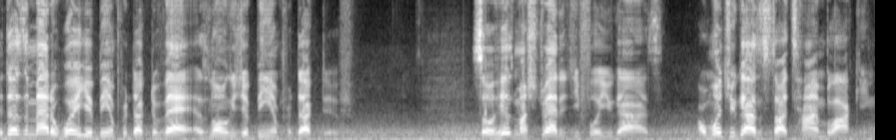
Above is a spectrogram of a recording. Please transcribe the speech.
it doesn't matter where you're being productive at, as long as you're being productive. So here's my strategy for you guys. I want you guys to start time blocking.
